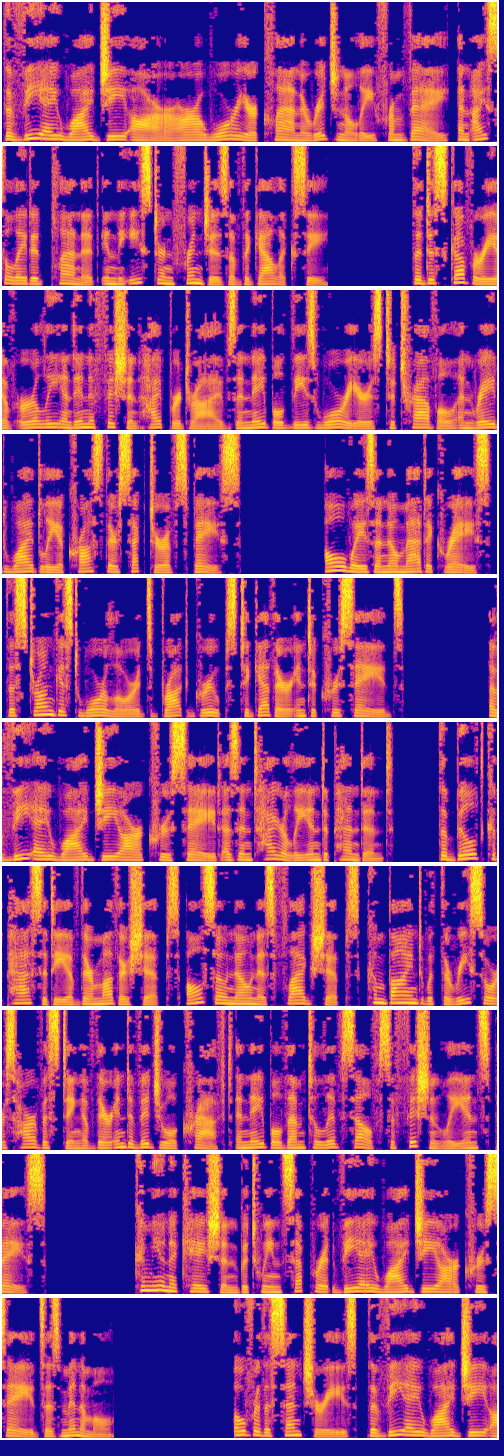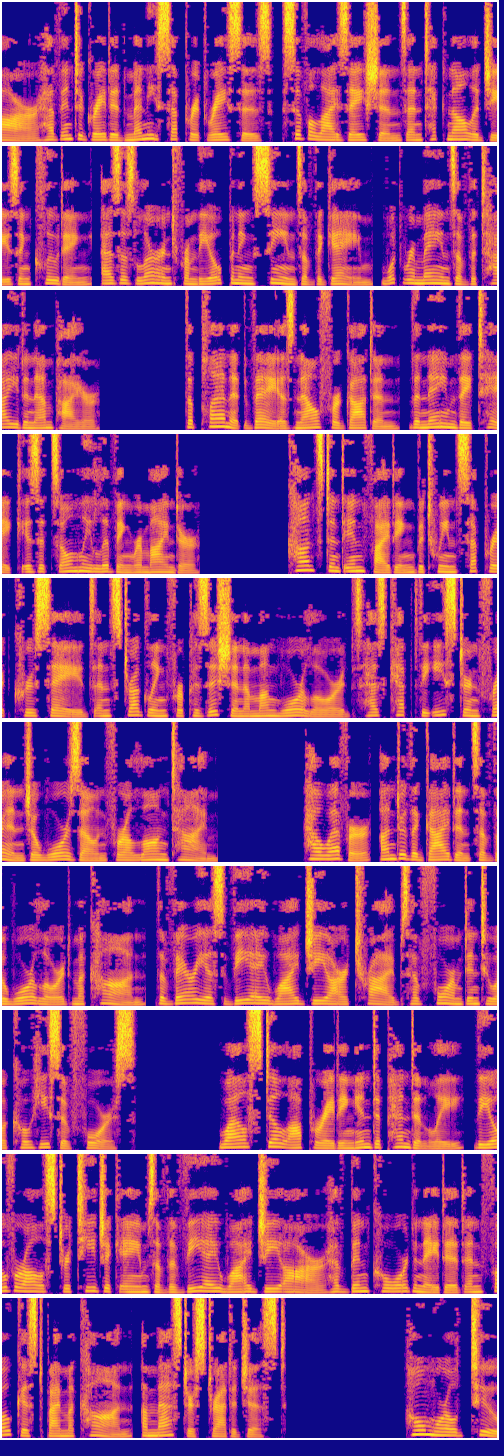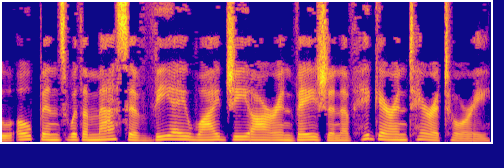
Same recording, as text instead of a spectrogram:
The Vaygr are a warrior clan originally from Vay, an isolated planet in the eastern fringes of the galaxy. The discovery of early and inefficient hyperdrives enabled these warriors to travel and raid widely across their sector of space. Always a nomadic race, the strongest warlords brought groups together into crusades. A Vaygr crusade is entirely independent. The build capacity of their motherships also known as flagships combined with the resource harvesting of their individual craft enable them to live self-sufficiently in space. Communication between separate Vaygr crusades is minimal. Over the centuries, the Vaygr have integrated many separate races, civilizations and technologies including, as is learned from the opening scenes of the game, what remains of the Taiidan Empire. The planet Vay is now forgotten, the name they take is its only living reminder. Constant infighting between separate crusades and struggling for position among warlords has kept the eastern fringe a war zone for a long time. However, under the guidance of the warlord Makaan, the various Vaygr tribes have formed into a cohesive force. While still operating independently, the overall strategic aims of the Vaygr have been coordinated and focused by Makaan, a master strategist. Homeworld 2 opens with a massive Vaygr invasion of Hiigaran territory.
